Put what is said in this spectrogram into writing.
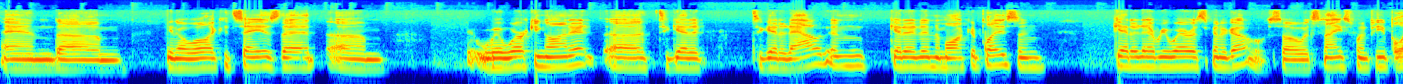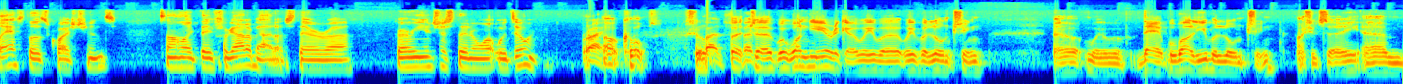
And, um, you know, all I could say is that um, we're working on it uh, to get it to get it out and get it in the marketplace and get it everywhere it's going to go. So it's nice when people ask those questions. It's not like they forgot about us. They're uh, very interested in what we're doing. Right. Oh, cool. Sure. But, but, but uh, well, one year ago, we were we were launching. Uh, we were there while you were launching, I should say, um,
